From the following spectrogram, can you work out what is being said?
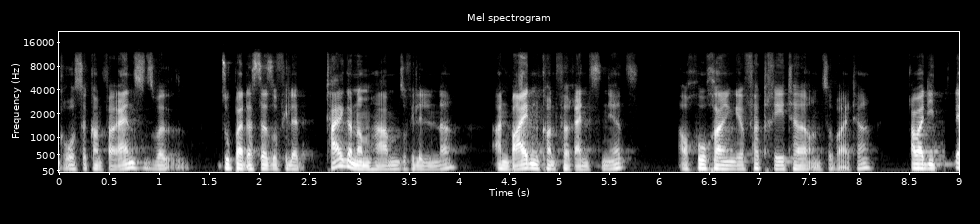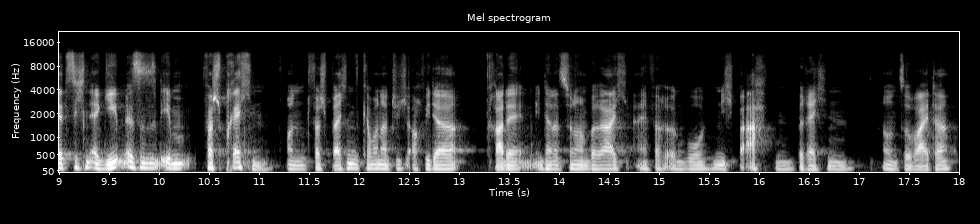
große Konferenz. Und es war super, dass da so viele teilgenommen haben, so viele Länder, an beiden Konferenzen jetzt, auch hochrangige Vertreter und so weiter. Aber die letztlichen Ergebnisse sind eben Versprechen. Und Versprechen kann man natürlich auch wieder gerade im internationalen Bereich einfach irgendwo nicht beachten, brechen und so weiter.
